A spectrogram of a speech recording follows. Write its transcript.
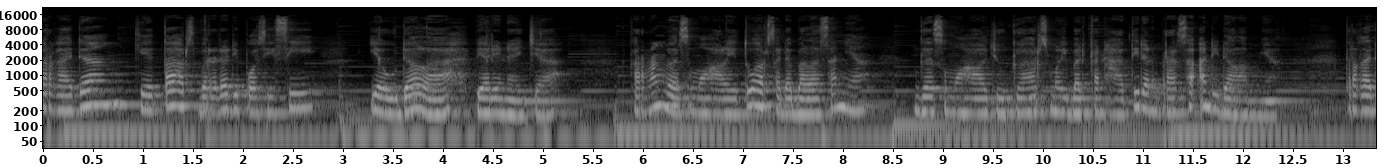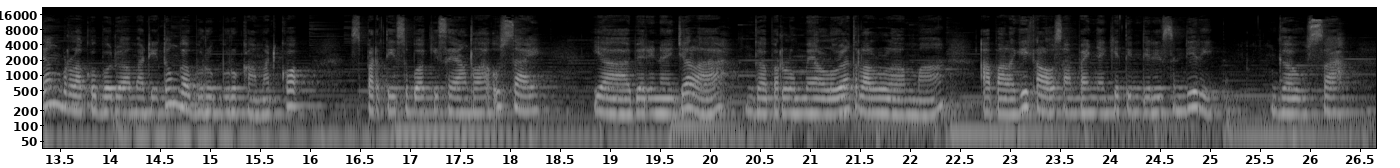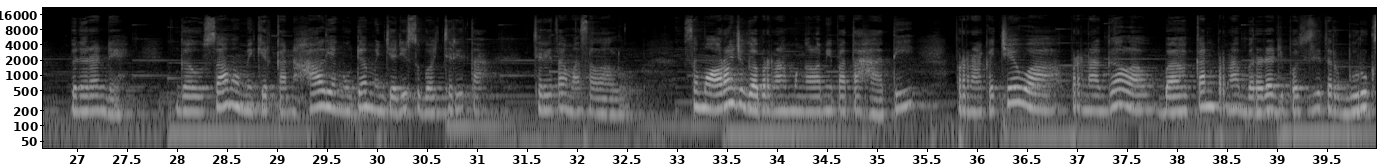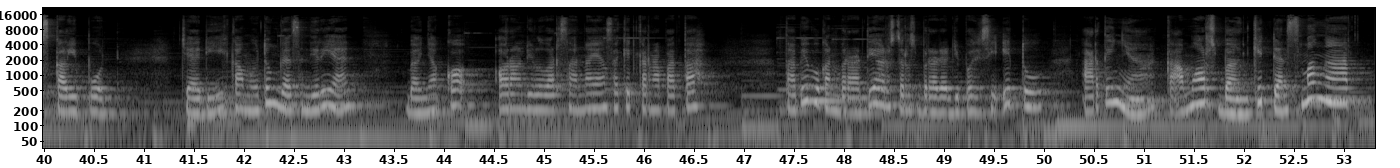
Terkadang kita harus berada di posisi ya udahlah, biarin aja. Karena nggak semua hal itu harus ada balasannya. Nggak semua hal juga harus melibatkan hati dan perasaan di dalamnya. Terkadang berlaku bodoh amat itu nggak buruk-buruk amat kok. Seperti sebuah kisah yang telah usai. Ya biarin aja lah, nggak perlu melo yang terlalu lama, apalagi kalau sampai nyakitin diri sendiri. Nggak usah, beneran deh Gak usah memikirkan hal yang udah menjadi sebuah cerita, cerita masa lalu. Semua orang juga pernah mengalami patah hati, pernah kecewa, pernah galau, bahkan pernah berada di posisi terburuk sekalipun. Jadi kamu itu gak sendirian. Banyak kok orang di luar sana yang sakit karena patah. Tapi bukan berarti harus terus berada di posisi itu. Artinya, kamu harus bangkit dan semangat.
